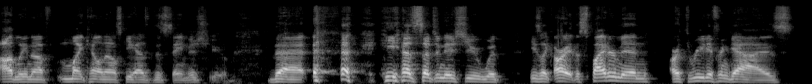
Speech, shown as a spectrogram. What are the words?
oddly enough, Mike Kalinowski has the same issue that he has such an issue with he's like, all right, the Spider Men are three different guys.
